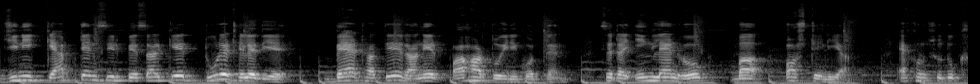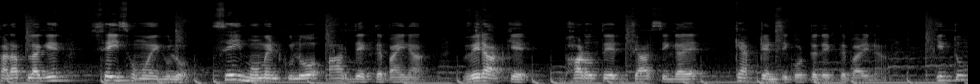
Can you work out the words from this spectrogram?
যিনি ক্যাপ্টেন্সির পেসারকে দূরে ঠেলে দিয়ে ব্যাট হাতে রানের পাহাড় তৈরি করতেন সেটা ইংল্যান্ড হোক বা অস্ট্রেলিয়া। এখন শুধু খারাপ লাগে সেই সময়গুলো, সেই মোমেন্টগুলো আর দেখতে পাই না। বিরাটকে ভারতের জার্সি গায়ে ক্যাপ্টেন্সি করতে দেখতে পারি না। কিন্তু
